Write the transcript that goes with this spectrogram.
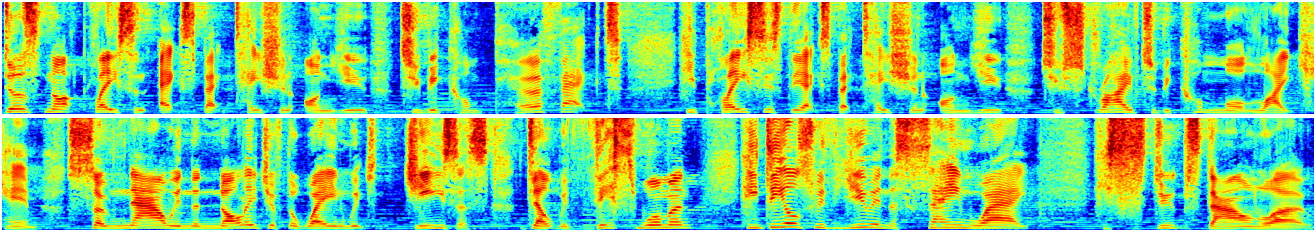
does not place an expectation on you to become perfect. He places the expectation on you to strive to become more like Him. So now, in the knowledge of the way in which Jesus dealt with this woman, He deals with you in the same way. He stoops down low,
